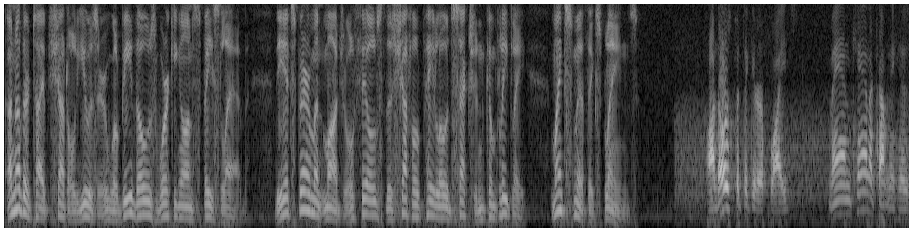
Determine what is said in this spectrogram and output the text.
Another type shuttle user will be those working on Spacelab. The experiment module fills the shuttle payload section completely. Mike Smith explains. On those particular flights, man can accompany his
